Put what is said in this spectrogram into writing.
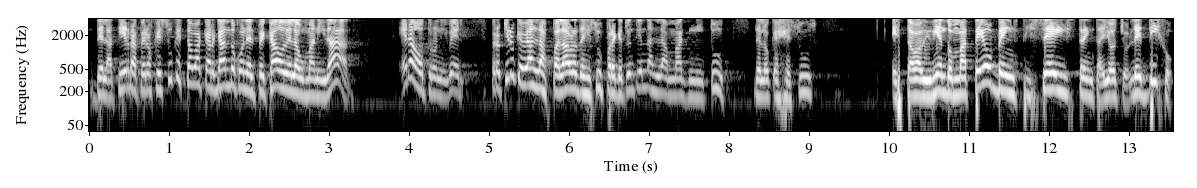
de la tierra, pero Jesús estaba cargando con el pecado de la humanidad era otro nivel. Pero quiero que veas las palabras de Jesús para que tú entiendas la magnitud de lo que Jesús estaba viviendo. Mateo 26, 38. Les dijo,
